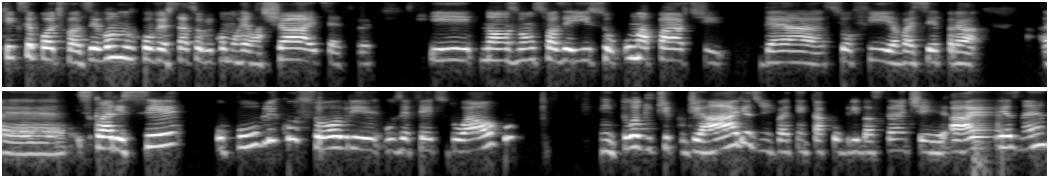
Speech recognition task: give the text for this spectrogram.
que, que você pode fazer? Vamos conversar sobre como relaxar, etc. E nós vamos fazer isso. Uma parte da Sofia vai ser para é, esclarecer o público sobre os efeitos do álcool em todo tipo de áreas, a gente vai tentar cobrir bastante áreas, né?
